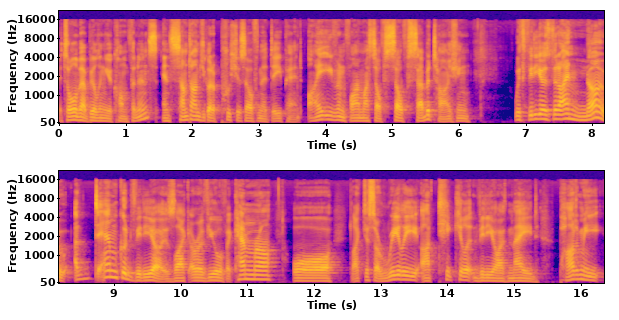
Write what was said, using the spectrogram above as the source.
It's all about building your confidence, and sometimes you got to push yourself in the deep end. I even find myself self sabotaging with videos that I know are damn good videos, like a review of a camera or like just a really articulate video I've made. Part of me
